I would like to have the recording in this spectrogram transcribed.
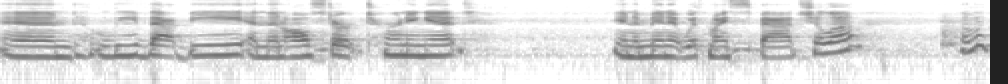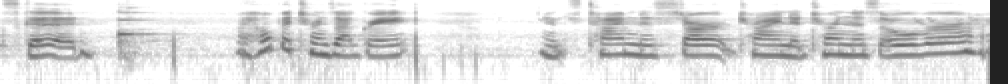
and leave that be, and then I'll start turning it in a minute with my spatula. That looks good. I hope it turns out great. It's time to start trying to turn this over. I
